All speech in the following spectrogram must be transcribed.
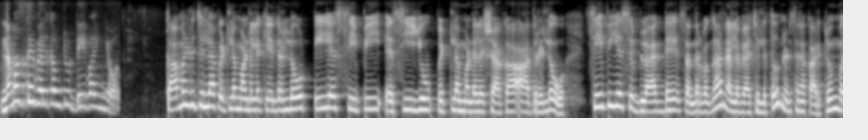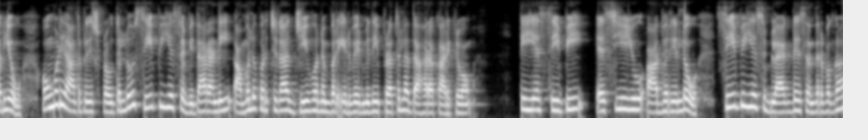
నమస్తే welcome to DY news. Kamareddy జిల్లా పెట్ల మండల కేంద్రంలో టీఎస్సీపీ ఎస్ఈయు పెట్ల మండల శాఖ ఆధ్వర్యంలో సిపిఎస్ బ్లాక్ డే సందర్భంగా నల్ల బ్యాచీలతో నిరసన కార్యక్రమం మరియు ఉమ్మడి ఆంధ్రప్రదేశ్ ప్రభుత్వంలో సిపిఎస్ విధానాన్ని అమలుపరిచిన జీవో నెంబర్ ఇరవై ఎనిమిది ప్రతుల దహర కార్యక్రమం. టీఎస్సీపీ ఎస్ఈయు ఆధ్వర్యంలో సిపిఎస్ బ్లాక్ డే సందర్భంగా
